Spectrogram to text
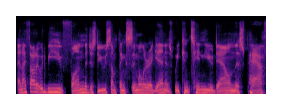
And I thought it would be fun to just do something similar again as we continue down this path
